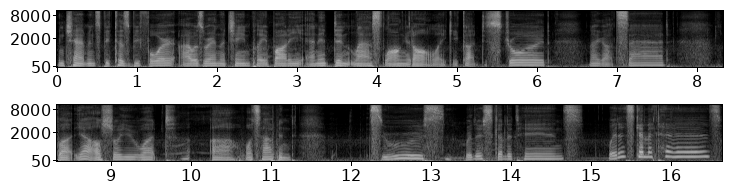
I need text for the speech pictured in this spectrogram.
enchantments because before I was wearing the chain plate body and it didn't last long at all. Like it got destroyed and I got sad. But yeah, I'll show you what uh what's happened. Zeus, wither skeletons, wither skeletons,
